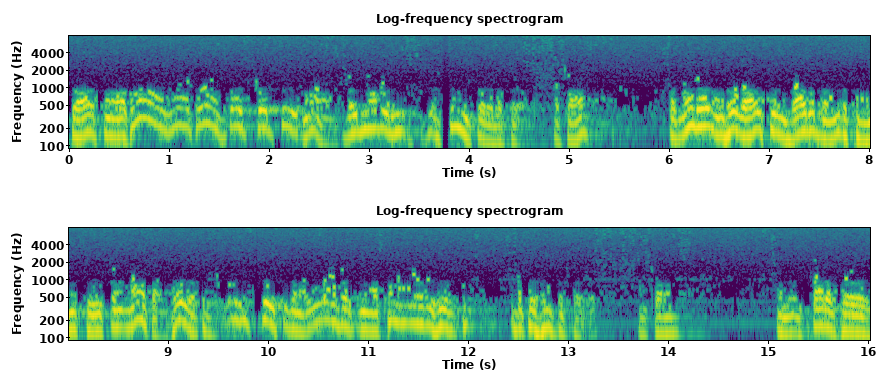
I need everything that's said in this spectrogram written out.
Okay, it's kind of like, oh, you know, Florence, great, good, sweet. No, they'd never seen each other before, okay? But Linda and her wife, she invited them to come to St. Michael. Hey, it's a great church. You're going to love it. You know, come on over here. But they hesitated. Okay? And in spite of her,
